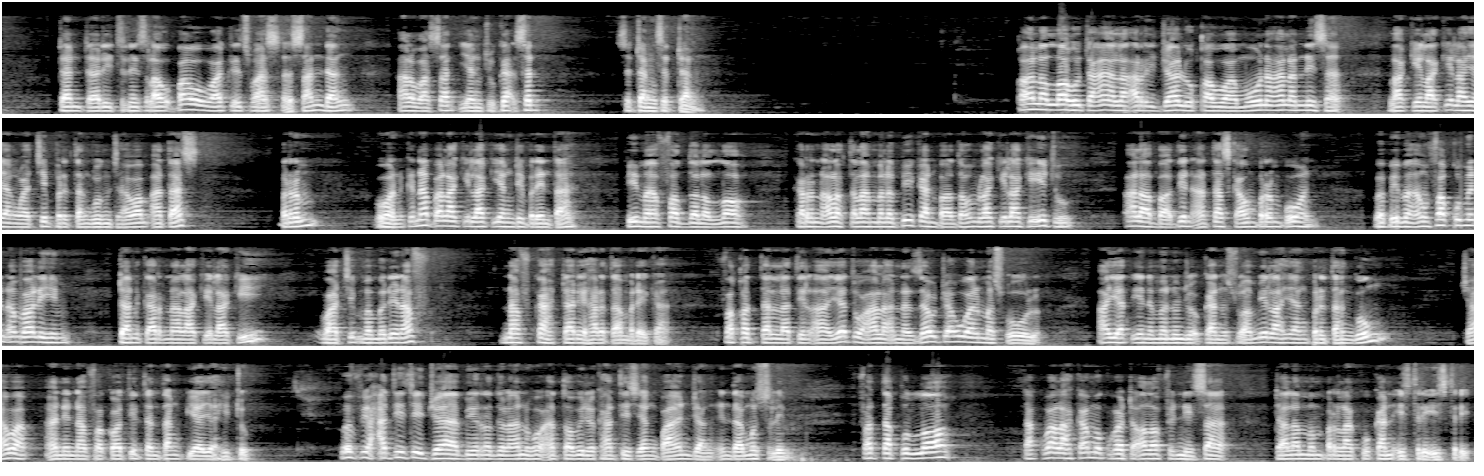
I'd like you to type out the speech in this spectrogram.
dan dari jenis lauk pau wal kiswah sandang al wasat yang juga sed, sedang-sedang. Qala Allah Ta'ala ar-rijalu qawwamuna 'ala nisa. Laki-laki lah yang wajib bertanggung jawab atas perempuan. Kenapa laki-laki yang diperintah? Bima faddalallah karena Allah telah melebihkan ba'dahum laki-laki itu ala batin atas kaum perempuan. Wa bima anfaqu min amwalihim dan karena laki-laki wajib memberi naf, nafkah dari harta mereka. Faqad tallatil ayatu ala anna zawjahu wal mas'ul. Ayat ini menunjukkan suamilah yang bertanggung jawab anin nafakoti tentang biaya hidup. Wa fi hadits Jabir radhiyallahu anhu atau hadis yang panjang indah Muslim Fattakullah, takwalah kamu kepada Allah finisa dalam memperlakukan istri-istri.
